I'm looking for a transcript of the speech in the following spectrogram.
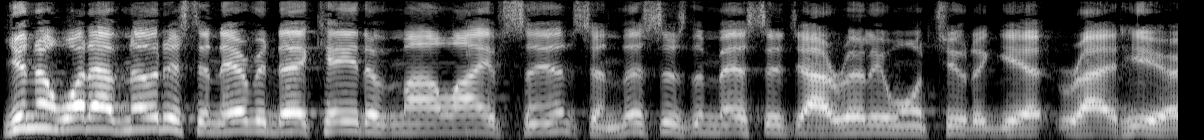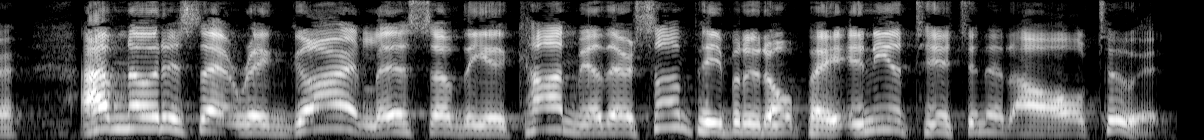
You know what I've noticed in every decade of my life since, and this is the message I really want you to get right here. I've noticed that regardless of the economy, there are some people who don't pay any attention at all to it.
